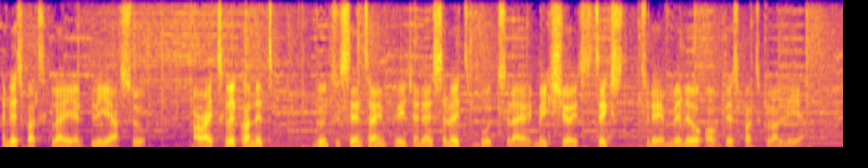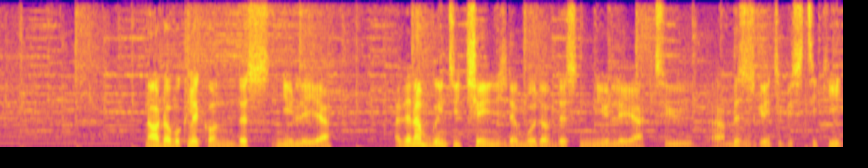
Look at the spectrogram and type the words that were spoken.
in this particular layer. So all right click on it going to center in page and then select both. So that I make sure it sticks to the middle of this particular layer. Now double click on this new layer and then I'm going to change the mode of this new layer to um, this is going to be sticky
